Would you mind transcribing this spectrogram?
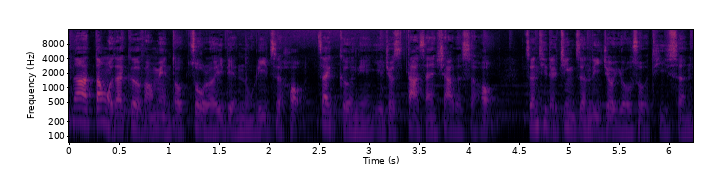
那当我在各方面都做了一点努力之后，在隔年也就是大三下的时候，整体的竞争力就有所提升，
